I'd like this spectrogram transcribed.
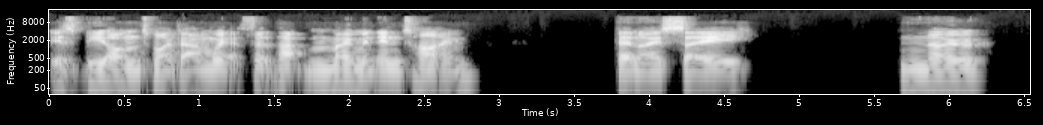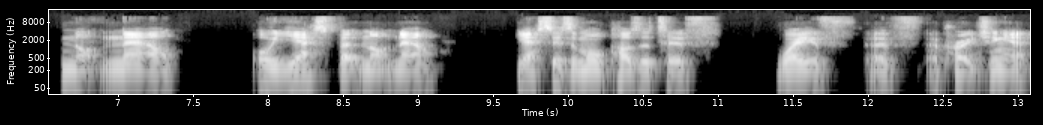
is beyond my bandwidth at that moment in time, then I say no, not now, or yes, but not now. Yes is a more positive way of of approaching it.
